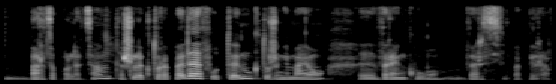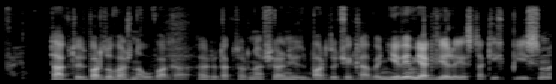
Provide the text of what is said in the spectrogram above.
bardzo polecam też lekturę PDF-u tym, którzy nie mają y, w ręku wersji papierowej. Tak, to jest bardzo ważna uwaga. Redaktor naczelny jest bardzo ciekawy. Nie wiem, jak wiele jest takich pism,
